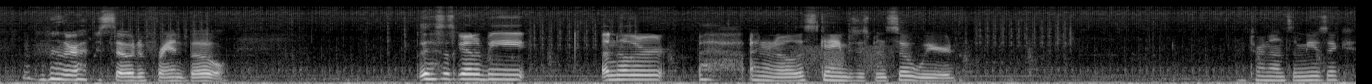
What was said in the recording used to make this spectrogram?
another episode of Fran Bow. This is gonna be another... I don't know, this game's just been so weird. Turn on some music.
